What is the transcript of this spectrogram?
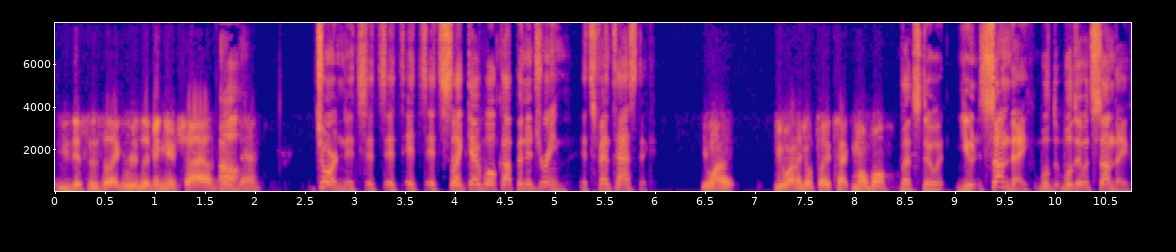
This is like reliving your childhood, Oh. man. Jordan, it's it's it's it's it's like I woke up in a dream. It's fantastic. You want to you want to go play Tecmo Bowl? Let's do it. You Sunday. We'll we'll do it Sunday.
